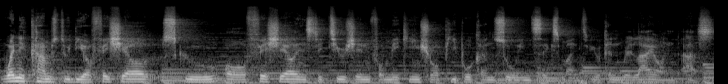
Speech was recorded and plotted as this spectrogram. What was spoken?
when it comes to the official school or official institution for making sure people can sew in six months, you can rely on us.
